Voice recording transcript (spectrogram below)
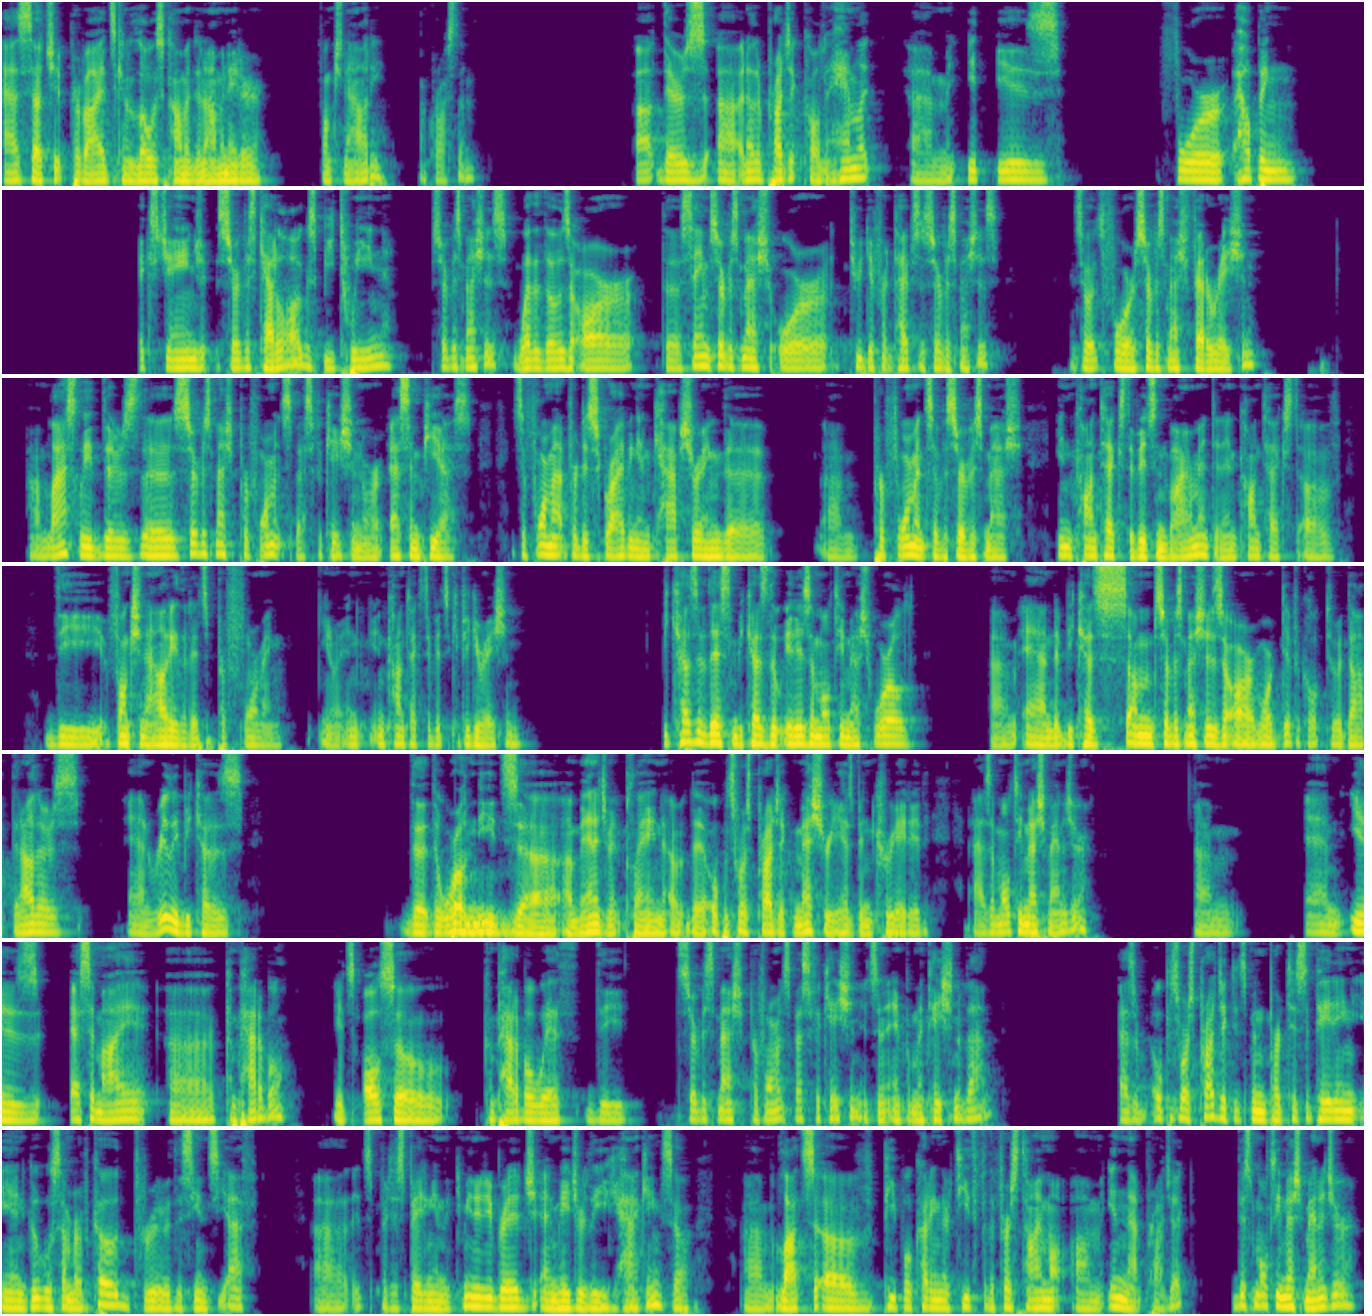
As such, it provides kind of lowest common denominator functionality across them. Uh, there's uh, another project called Hamlet. Um, it is for helping exchange service catalogs between service meshes, whether those are the same service mesh or two different types of service meshes. And so it's for service mesh federation. Um, lastly, there's the service mesh performance specification or SMPS. It's a format for describing and capturing the um, performance of a service mesh in context of its environment and in context of the functionality that it's performing, you know, in, in context of its configuration. Because of this and because it is a multi-mesh world, um, and because some service meshes are more difficult to adopt than others, and really because the, the world needs uh, a management plane. Uh, the open source project Meshery has been created as a multi mesh manager um, and is SMI uh, compatible. It's also compatible with the service mesh performance specification. It's an implementation of that. As an open source project, it's been participating in Google Summer of Code through the CNCF. Uh, it's participating in the Community Bridge and Major League Hacking. So, um, lots of people cutting their teeth for the first time um, in that project. This multi mesh manager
